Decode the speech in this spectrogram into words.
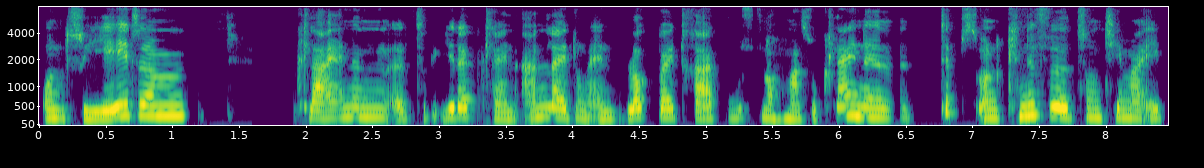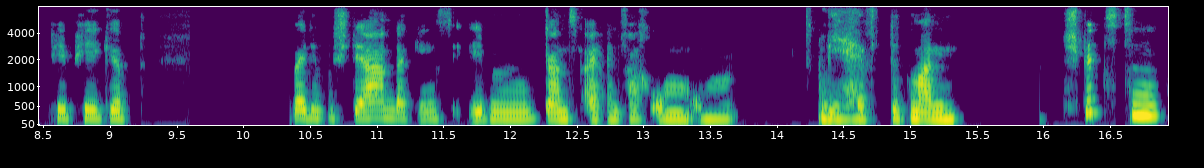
Und zu jedem kleinen, äh, zu jeder kleinen Anleitung einen Blogbeitrag, wo es nochmal so kleine Tipps und Kniffe zum Thema EPP gibt. Bei dem Stern, da ging es eben ganz einfach um, um, wie heftet man Spitzen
